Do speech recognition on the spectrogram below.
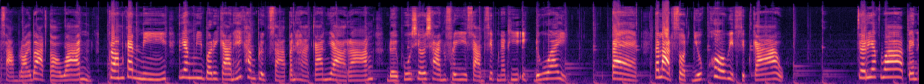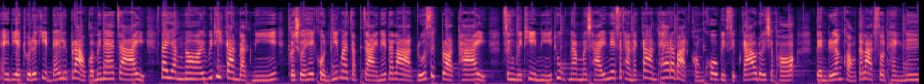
1,300 บาทต่อวัน พร้อมกันนี้ยังมีบริการให้คำปรึกษาปัญหาการหย่าร้าง โดยผู้เชี่ยวชาญฟรี 30 นาทีอีกด้วย 8. ตลาดสดยุคโควิด -19 จะเรียกว่าเป็นไอเดียธุรกิจได้หรือเปล่าก็ไม่แน่ใจ แต่อย่างน้อยวิธีการแบบนี้ก็ช่วยให้คนที่มาจับจ่ายในตลาดรู้สึกปลอดภัย ซึ่งวิธีนี้ถูกนำมาใช้ในสถานการณ์แพร่ระบาดของโควิด -19 โดยเฉพาะ เป็นเรื่องของตลาดสดแห่งหนึ่ง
